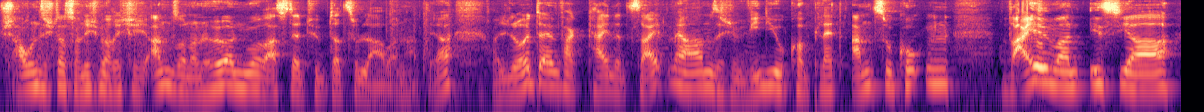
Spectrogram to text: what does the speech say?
schauen sich das noch nicht mal richtig an, sondern hören nur, was der Typ dazu labern hat, ja. Weil die Leute einfach keine Zeit mehr haben, sich ein Video komplett anzugucken, weil man ist ja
